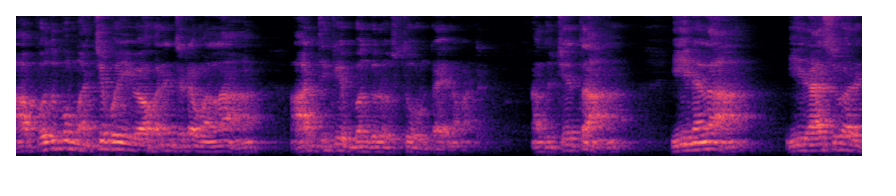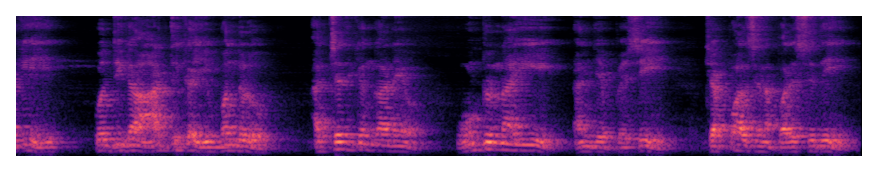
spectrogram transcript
ఆ పొదుపు మర్చిపోయి వ్యవహరించడం వలన ఆర్థిక ఇబ్బందులు వస్తూ ఉంటాయి అన్నమాట అందుచేత ఈ నెల ఈ రాశి వారికి కొద్దిగా ఆర్థిక ఇబ్బందులు అత్యధికంగానే ఉంటున్నాయి అని చెప్పేసి చెప్పాల్సిన పరిస్థితి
